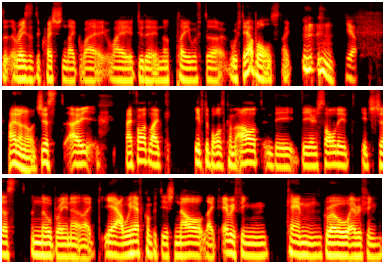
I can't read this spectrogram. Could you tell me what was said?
raises the question like why why do they not play with the with their balls? Like Yeah. i don't know. Just i i thought like if the balls come out and they they are solid it's just a no-brainer. Like yeah we have competition. Now like everything can grow everything.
